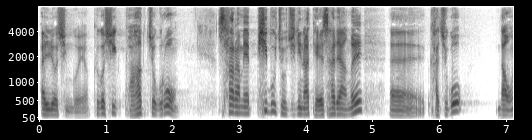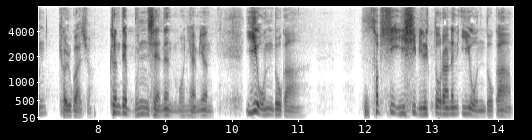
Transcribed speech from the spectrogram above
알려진 거예요. 그것이 과학적으로 사람의 피부 조직이나 대사량을 가지고 나온 결과죠. 그런데 문제는 뭐냐면 이 온도가 섭씨 21도라는 이 온도가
